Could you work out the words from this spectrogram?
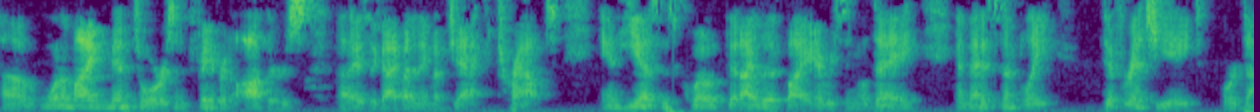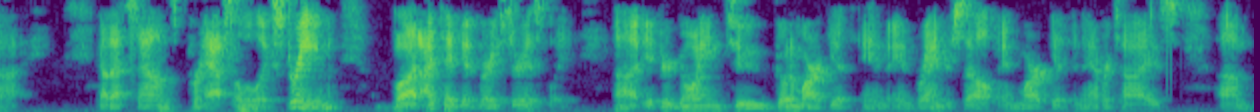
Uh, one of my mentors and favorite authors uh, is a guy by the name of Jack Trout. And he has this quote that I live by every single day, and that is simply differentiate or die. Now that sounds perhaps a little extreme, but I take it very seriously. Uh, if you're going to go to market and, and brand yourself and market and advertise, um,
